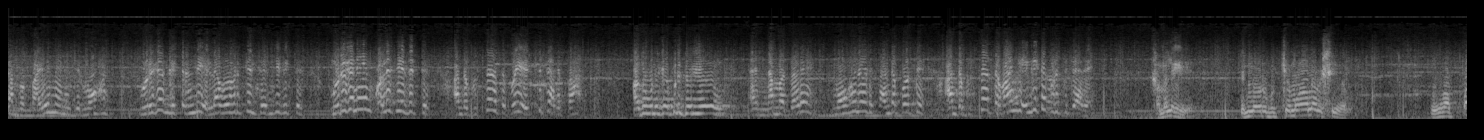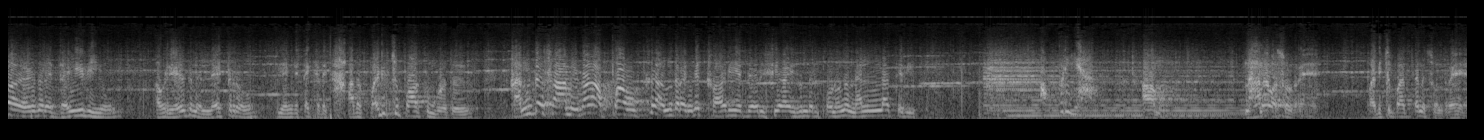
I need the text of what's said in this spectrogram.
நம்ம பழைய மேனேஜர் மோகன் முருகன் கிட்ட இருந்து எல்லா விவரத்தையும் தெரிஞ்சுக்கிட்டு முருகனையும் கொலை செய்துட்டு அந்த புத்தகத்தை போய் எடுத்துட்டாருப்பா. அது உனக்கு எப்படி தெரியும்? நம்ம துரை மோகனோட சண்டை போட்டு அந்த புத்தகத்தை வாங்கி எங்கிட்ட கொடுத்துட்டாரு. கமலி இன்னொரு முக்கியமான விஷயம். உங்க அப்பா எழுதுற டைரியும் அவர் எழுதின லெட்டரும் என்கிட்ட கிடைக்கும். அதை படிச்சு பார்க்கும்போது கந்தசாமி தான் அப்பாவுக்கு அந்தரங்க காரியதரிசியா இருந்திருக்கணும்னு நல்லா தெரியும். அப்படியா? ஆமா. நானவ சொல்றேன். படிச்சு பார்த்தானே சொல்றேன்.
